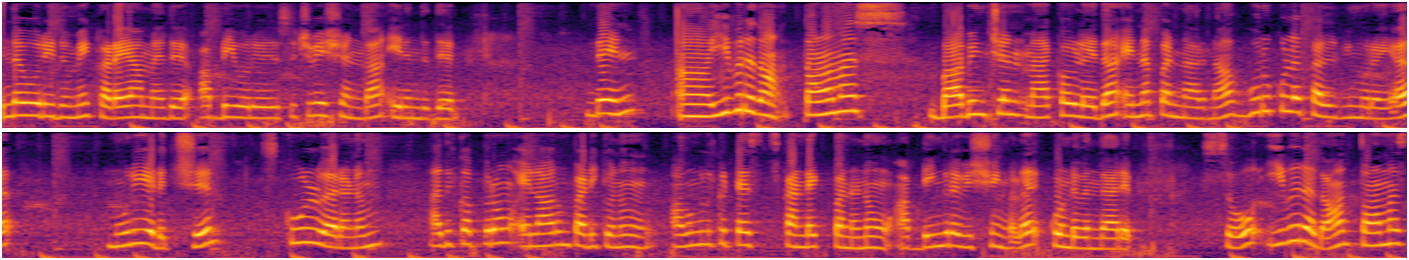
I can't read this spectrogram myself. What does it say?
எந்த ஒரு இதுவுமே கிடையாமது அப்படி ஒரு சுச்சுவேஷன் தான் இருந்தது. தென் இவர் தான் தாமஸ் பாபிங்டன் மேக்கோலே தான் என்ன பண்ணார்னா குருகுல கல்வி முறையை முறியடித்து ஸ்கூல் வரணும் அதுக்கப்புறம் எல்லாரும் படிக்கணும். அவங்களுக்கு டெஸ்ட் கண்டக்ட் பண்ணணும் அப்படிங்கிற விஷயங்களை கொண்டு வந்தார். ஸோ இவரை தான் தாமஸ்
